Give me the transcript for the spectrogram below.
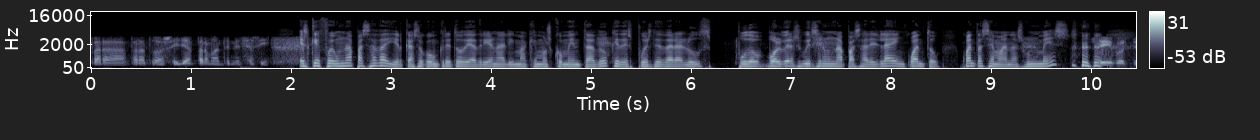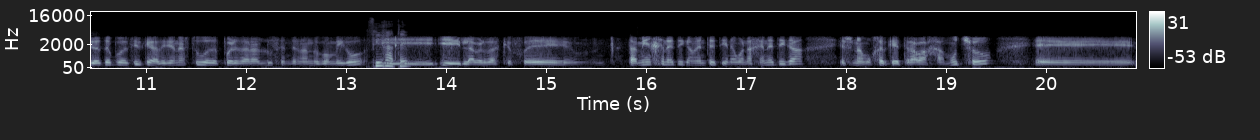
para, para todas ellas para mantenerse así. Es que fue una pasada y el caso concreto de Adriana Lima que hemos comentado, que después de dar a luz pudo volver a subirse en una pasarela en cuánto, cuántas semanas, un mes. Sí, pues yo te puedo decir que Adriana estuvo después de dar a luz entrenando conmigo Fíjate. y la verdad es que fue también genéticamente tiene buena genética, es una mujer que trabaja mucho, eh,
